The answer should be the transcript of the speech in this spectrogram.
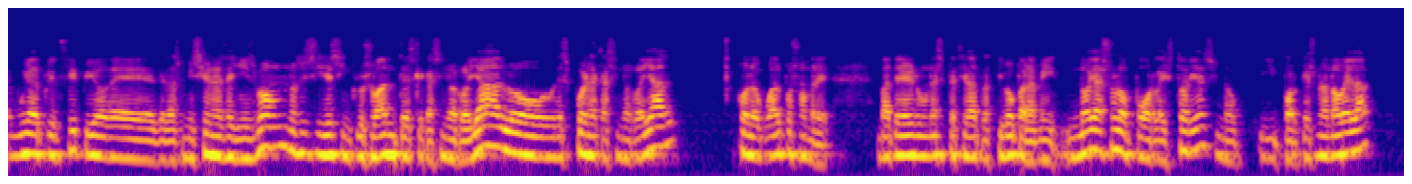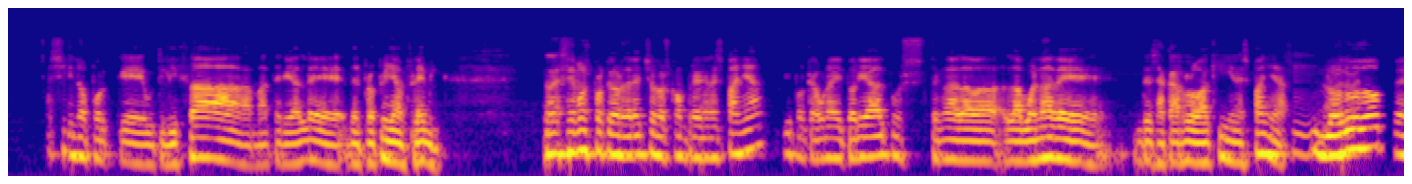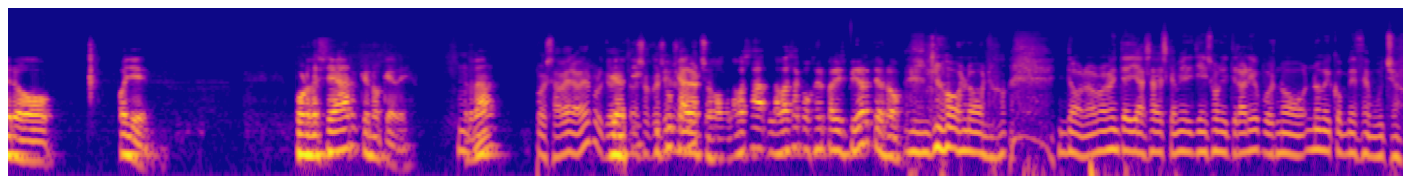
muy al principio de, de, las misiones de James Bond, no sé si es incluso antes que Casino Royale o después de Casino Royale, con lo cual, pues hombre, va a tener un especial atractivo para mí, no ya solo por la historia, sino y porque es una novela, sino porque utiliza material de, del propio Ian Fleming. Recemos porque los derechos los compren en España y porque alguna editorial pues tenga la, la buena de, de, sacarlo aquí en España. Mm, Lo dudo, pero oye, por desear que no quede, ¿verdad? Pues a ver, a ver, porque en otras ocasiones. ¿La vas, a, ¿La vas a coger para inspirarte o no? No, no, no. No, normalmente ya sabes que a mí el James Bond literario pues no, no me convence mucho.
